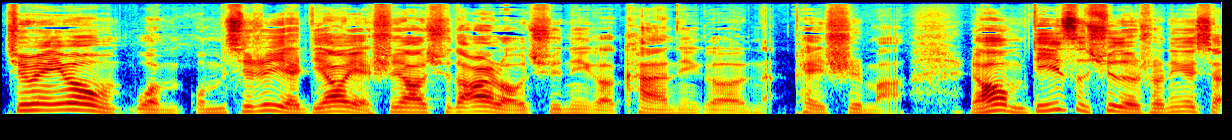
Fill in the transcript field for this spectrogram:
就是因为我们我们我们其实也迪奥也是要去到二楼去那个看那个男配饰嘛。然后我们第一次去的时候，那个小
